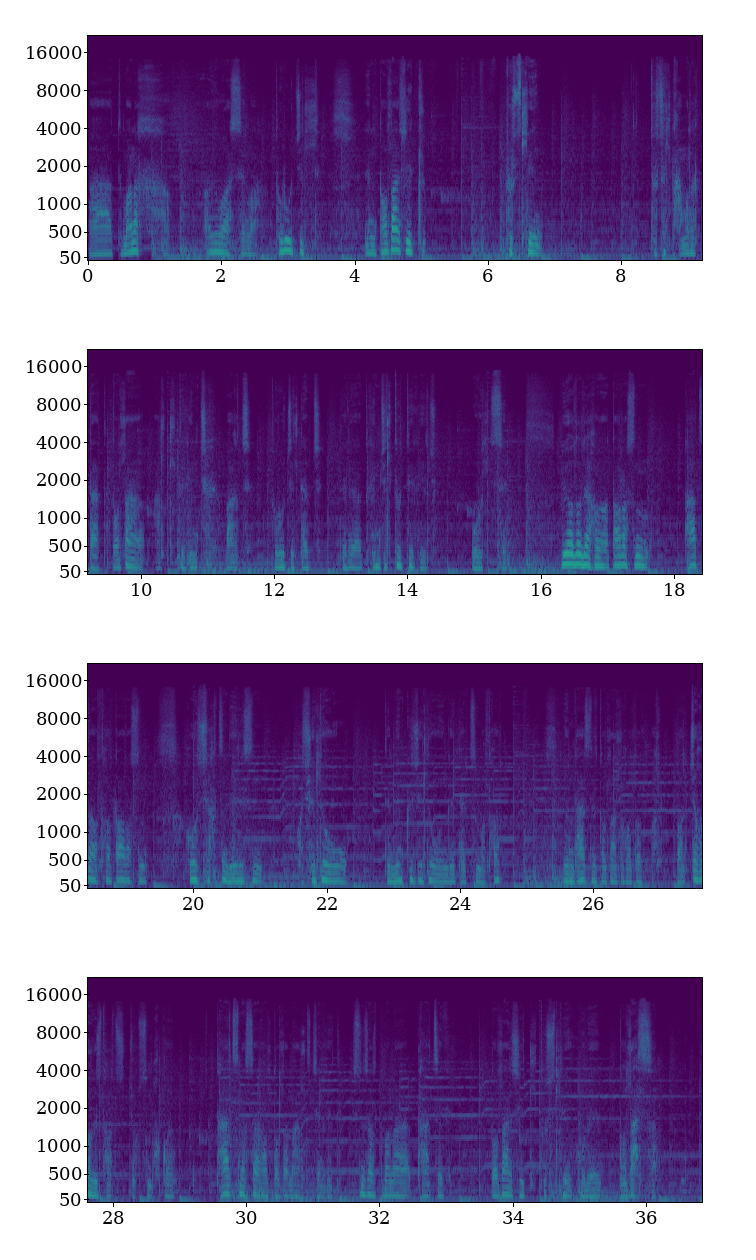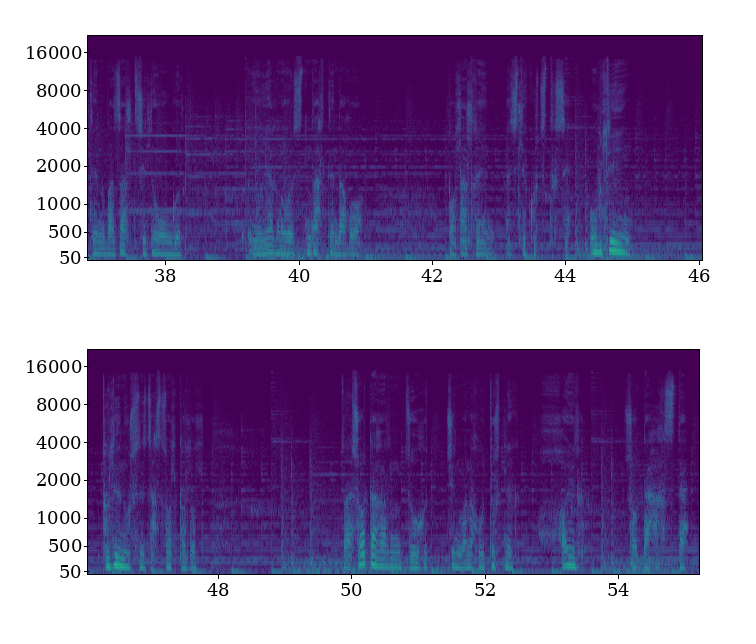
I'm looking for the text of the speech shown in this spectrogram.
Аа манайх аюу бас юм а. Төрөө жил энэ дулаан шийдэл төслийн төсөлд хамрагдаад дулаан алдалтыг хэмжих багж түрүү жил тавьж тэр хэмжилтүүдийг хийж үйлдсэн. Би бол яг доороос нь таазаа болохоор доороос нь хөөс шахацсан дээрээс нь шилэн тэр нэмхэн шилэн ингээд тавьсан болохоор ер нь таазны дулаалга бол болж байгаа гэж тооцож явсан байхгүй юу. Таацнаасаа гол дулаанаа алдаж яана гэдэг. 9 сард манай таазыг дулаан шийдэл төслийн хүрээнд дулаалсан. Тэр базалт шилэн өнгөөр яг нөгөө стандартын дагуу дулаалгын ажлыг гүйцэтгсэн. Өвлийн төлөө нөөцний зарцуулалт бол за шуудаагаар нь зөөхөд чинь манайх өдөрт нэг 2 шуудаа хэвээр.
